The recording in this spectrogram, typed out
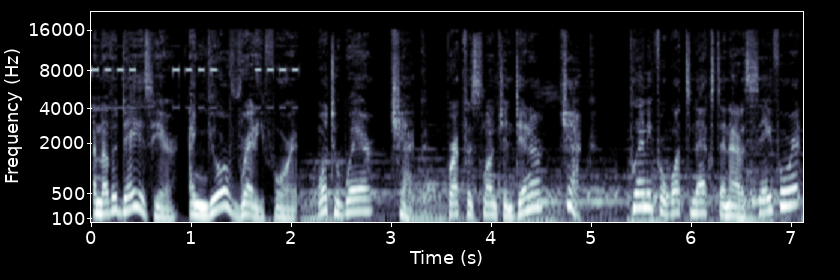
Another day is here and you're ready for it. What to wear? Check. Breakfast, lunch, and dinner? Check. Planning for what's next and how to save for it?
